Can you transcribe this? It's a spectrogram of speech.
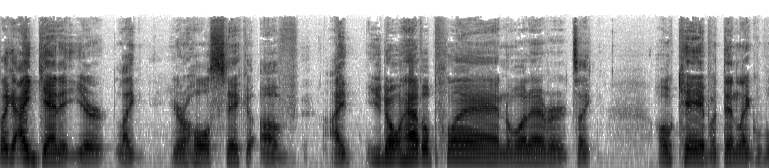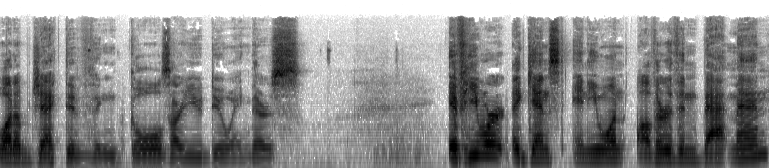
Like, I get it, you're like, your whole stick of, I you don't have a plan, whatever. It's like, okay, but then, like, what objectives and goals are you doing? There's. If he were against anyone other than Batman,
